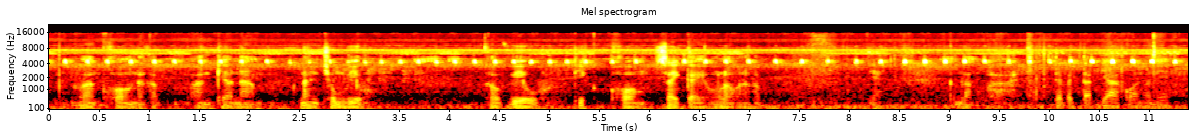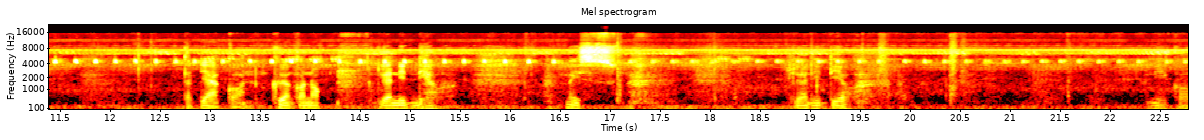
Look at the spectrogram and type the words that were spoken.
ำวางคลองนะครับวางแก้วน้ำนั่งชมวิวเขาวิวที่คลองไส้ไก่ของเรานะครับเนี่ยกำลังพาแต่ไปตัดหญ้าก่อนวันนี้ ตัดหญ้าก่อน เครื่องก็น็อกเหลือนิดเดียว ไม่เหลือนิดเดียวนนี้ก็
